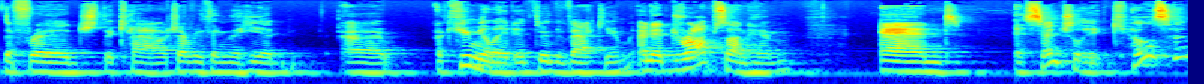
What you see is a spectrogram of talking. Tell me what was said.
the fridge, the couch, everything that he had uh, accumulated through the vacuum, and it drops on him, and essentially it kills him.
